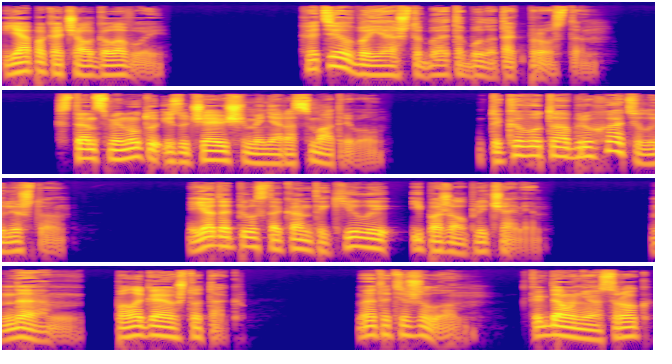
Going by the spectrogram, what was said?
Я покачал головой. Хотел бы я, чтобы это было так просто. Стэн с минуту изучающе меня рассматривал. Ты кого-то обрюхатил или что? Я допил стакан текилы и пожал плечами. Да, полагаю, что так. Но это тяжело. Когда у нее срок?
